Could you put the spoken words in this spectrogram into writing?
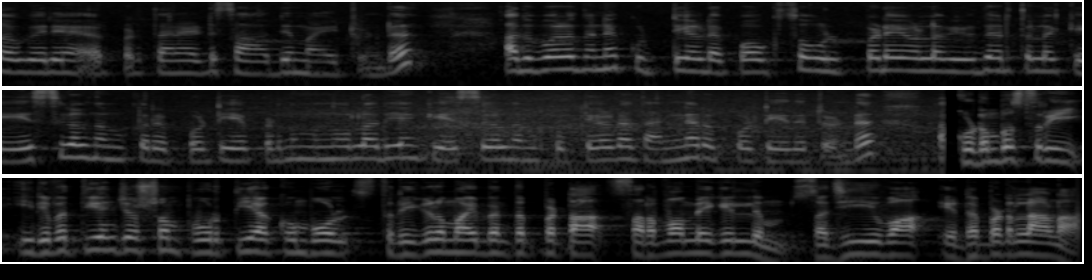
സൗകര്യം ഏർപ്പെടുത്താനായിട്ട് സാധ്യമായിട്ടുണ്ട്. അതുപോലെ തന്നെ കുട്ടികളുടെ പോക്സോ ഉൾപ്പെടെയുള്ള വിവിധ തരത്തിലുള്ള കേസുകൾ നമുക്ക് റിപ്പോർട്ട് ചെയ്യപ്പെടുന്നു. മുന്നൂറിലധികം കേസുകൾ നമുക്ക് കുട്ടികളുടെ തന്നെ റിപ്പോർട്ട് ചെയ്തിട്ടുണ്ട്. കുടുംബശ്രീ ഇരുപത്തിയഞ്ച് വർഷം പൂർത്തിയാക്കുമ്പോൾ സ്ത്രീകളുമായി ബന്ധപ്പെട്ട സർവമേഖലയിലും സജീവ ഇടപെടലാണ്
